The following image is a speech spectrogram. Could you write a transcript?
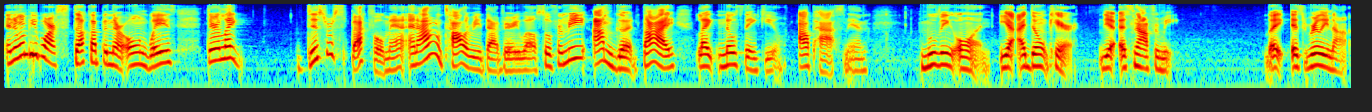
And then when people are stuck up in their own ways, they're like disrespectful, man. And I don't tolerate that very well. So for me, I'm good. Bye. Like, no, thank you. I'll pass, man. Moving on. Yeah, I don't care. Yeah, it's not for me. Like, it's really not.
